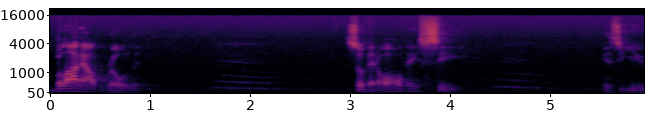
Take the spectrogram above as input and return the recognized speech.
blot out Roland so that all they see is you.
